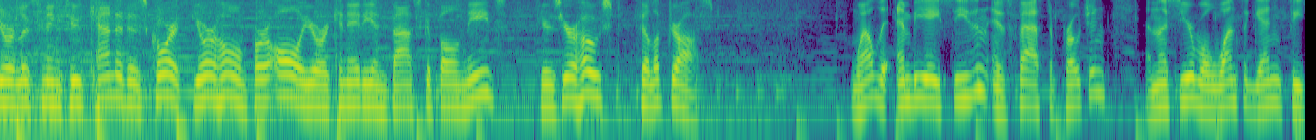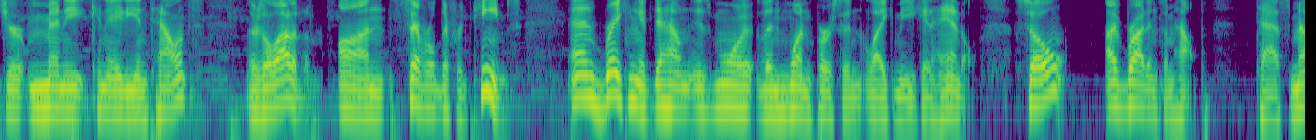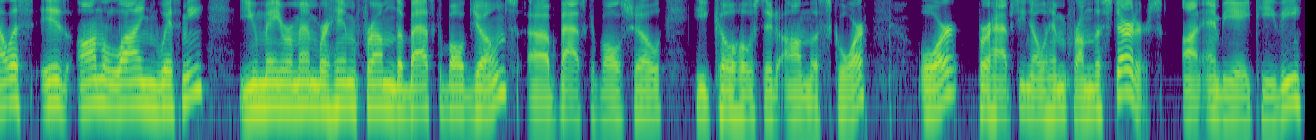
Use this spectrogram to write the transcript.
You're listening to Canada's Court, your home for all your Canadian basketball needs. Here's your host, Philip Drost. Well, the NBA season is fast approaching, and this year will once again feature many Canadian talents. There's a lot of them on several different teams, and breaking it down is more than one person like me can handle. So, I've brought in some help. Tas Melas is on the line with me. You may remember him from the Basketball Jones, a basketball show he co hosted on The Score. Or perhaps you know him from The Starters on NBA TV.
